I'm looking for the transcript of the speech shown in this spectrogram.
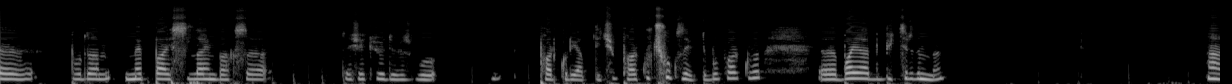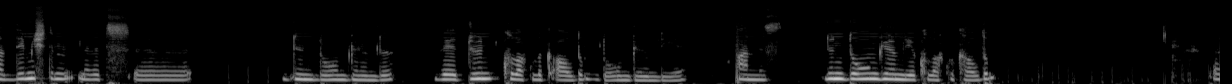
Ee, buradan Map by Slimebox'a teşekkür ediyoruz bu parkur yaptığı için. Parkur çok zevkli. Bu parkuru e, bayağı bir bitirdim ben. Ha demiştim evet e, dün doğum günümdü. Ve dün kulaklık aldım doğum günüm diye. Annesi dün doğum günüm diye kulaklık aldım. Ee,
